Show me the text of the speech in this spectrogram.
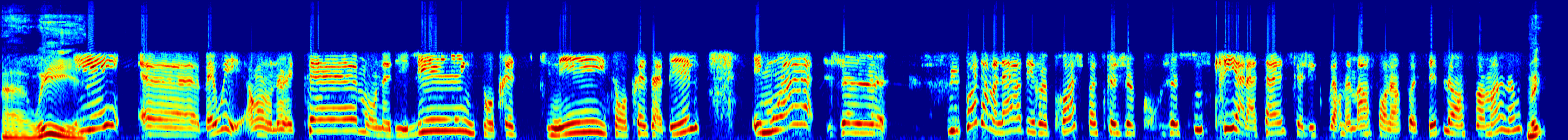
Ah oui. Et euh, ben oui, on a un thème, on a des lignes, ils sont très disciplinés, ils sont très habiles. Et moi, je je suis pas dans l'air des reproches parce que je, je souscris à la thèse que les gouvernements font leur possible en ce moment. Là. Oui.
